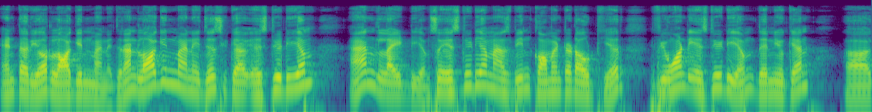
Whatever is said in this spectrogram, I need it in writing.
enter your login manager. And login managers, you have SDDM and LightDM. So SDDM has been commented out here. If you want SDDM, then you can uh,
